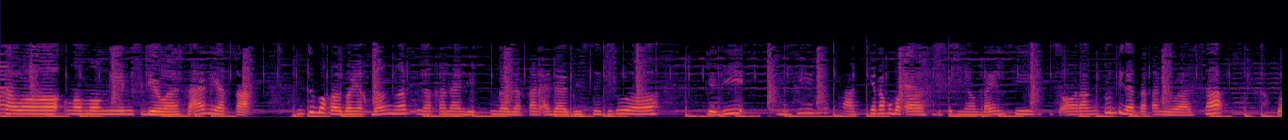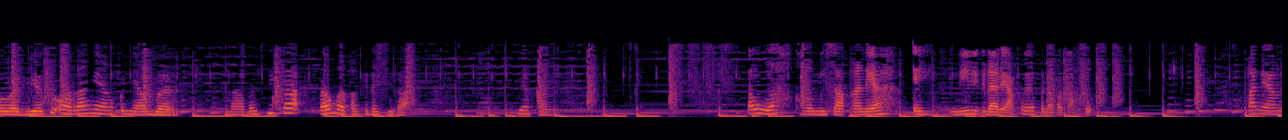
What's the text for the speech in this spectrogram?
kalau ngomongin kedewasaan ya kak itu bakal banyak banget nggak akan ada nggak akan ada habisnya gitu loh. Jadi mungkin ini terakhir aku bakal sedikit nyampain sih seseorang tuh dikatakan dewasa bahwa dia tuh orang yang penyabar kenapa sih kak? Tahu nggak kak kira-kira? Ya kan? Tau lah kalau misalkan ya eh ini dari aku ya pendapat aku. Kan yang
